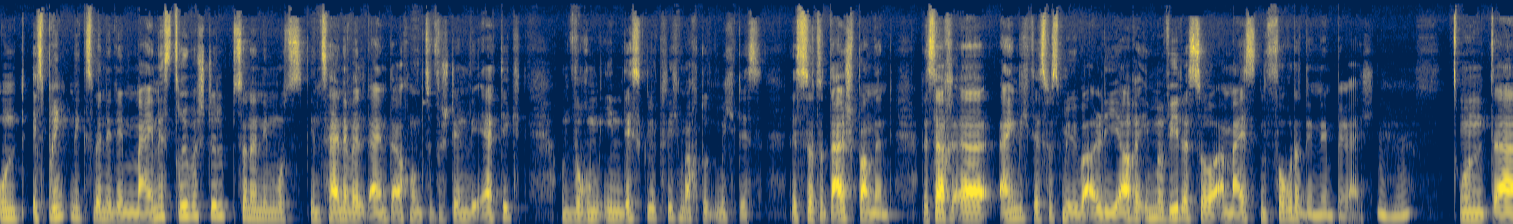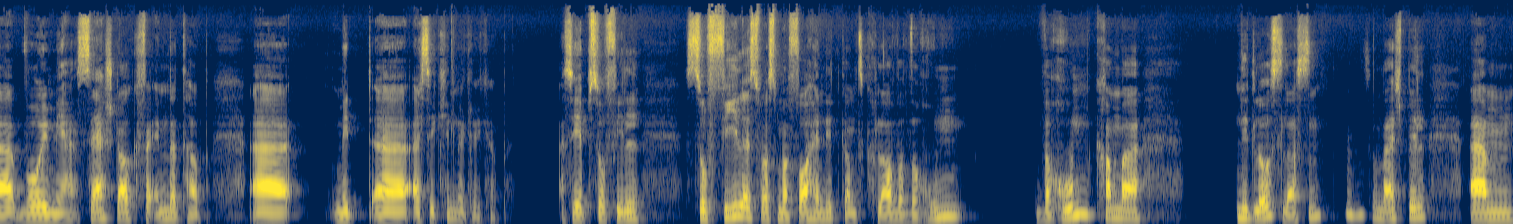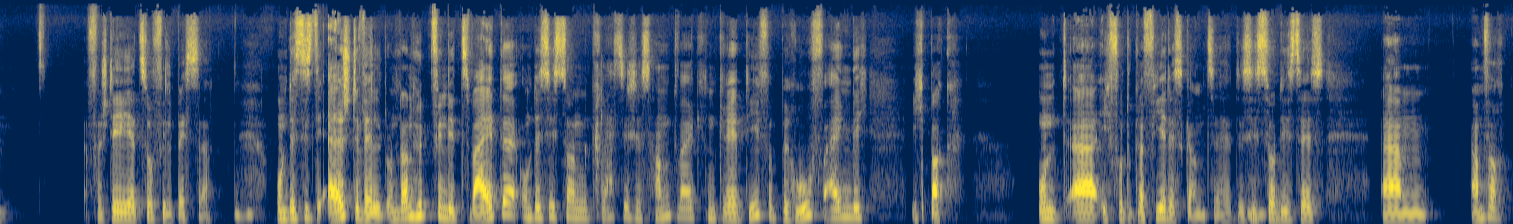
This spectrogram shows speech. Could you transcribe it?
und es bringt nichts, wenn ich dem meines drüber stülpe, sondern ich muss in seine Welt eintauchen, um zu verstehen, wie er tickt und warum ihn das glücklich macht und mich das. Das ist so total spannend. Das ist auch äh, eigentlich das, was mir über all die Jahre immer wieder so am meisten fordert in dem Bereich. Mhm. Und äh, wo ich mich sehr stark verändert habe, äh, mit, äh, als ich Kinder gekriegt habe. Also ich habe so viel, so vieles, was mir vorher nicht ganz klar war, warum, warum kann man nicht loslassen, mhm. zum Beispiel ähm, verstehe ich jetzt so viel besser. Mhm. Und das ist die erste Welt. Und dann hüpfe in die zweite und das ist so ein klassisches Handwerk, ein kreativer Beruf eigentlich. Ich back und äh, ich fotografiere das Ganze. Das mhm. ist so dieses ähm, einfach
